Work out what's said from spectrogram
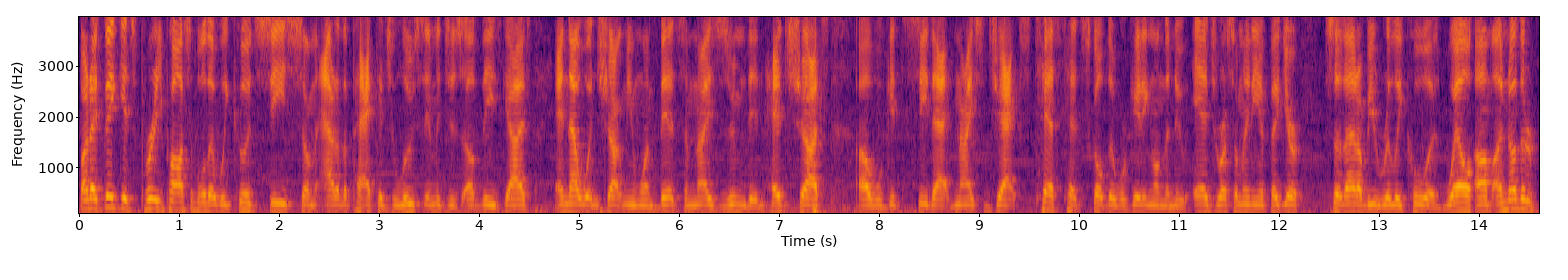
but I think it's pretty possible that we could see some out of the package loose images of these guys, and that wouldn't shock me one bit. Some nice zoomed in headshots. Uh, we'll get to see that nice Jakks test head sculpt that we're getting on the new Edge WrestleMania figure, so that'll be really cool as well. Um, another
